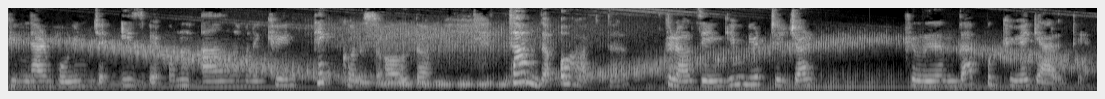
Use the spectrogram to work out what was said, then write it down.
Günler boyunca iz ve onun anlamını köyün tek konusu oldu. Tam da o hafta kral zengin bir tüccar kılığında bu köye geldi.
